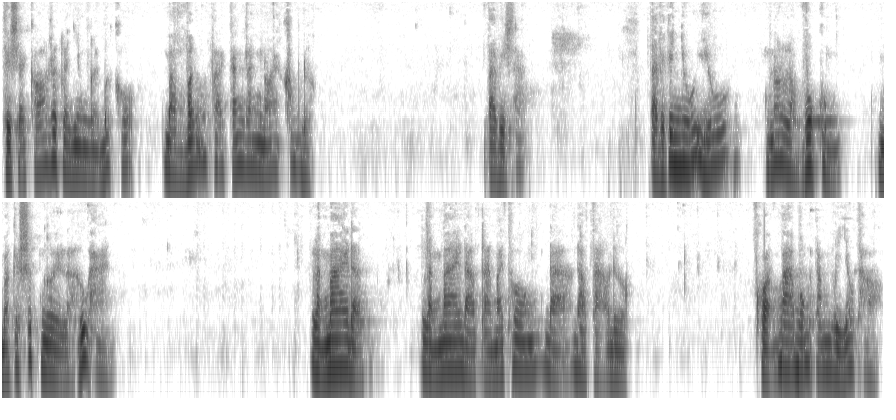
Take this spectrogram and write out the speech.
thì sẽ có rất là nhiều người bức khổ mà vẫn phải cắn răng nói không được. Tại vì sao? Tại vì cái nhu yếu nó là vô cùng mà cái sức người là hữu hạn. Lần mai đã lần mai đạo tràng mai thôn đã đào tạo được khoảng ba bốn trăm vị giáo thọ.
